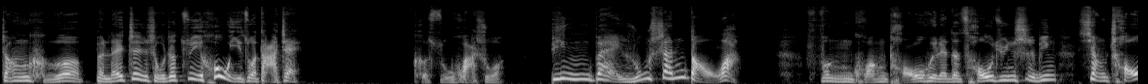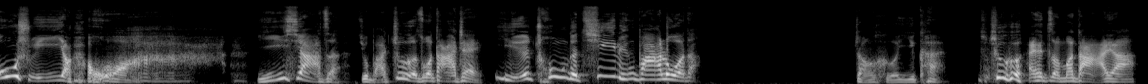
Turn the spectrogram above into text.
张合本来镇守着最后一座大寨，可俗话说。兵败如山倒啊！疯狂逃回来的曹军士兵像潮水一样，哗，一下子就把这座大寨也冲得七零八落的。张合一看，这还怎么打呀？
